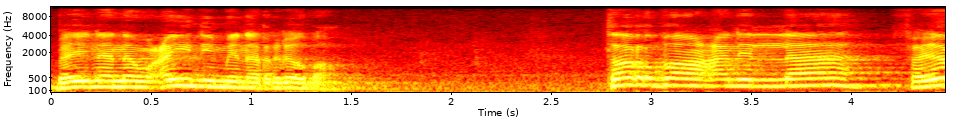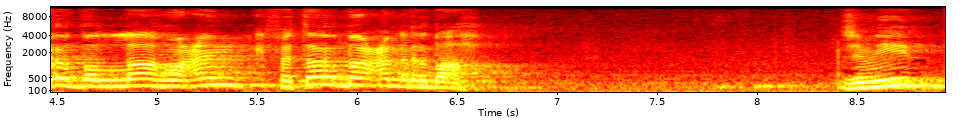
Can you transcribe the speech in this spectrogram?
بين نوعين من الرضا. ترضى عن الله فيرضى الله عنك فترضى عن رضاه. جميل؟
